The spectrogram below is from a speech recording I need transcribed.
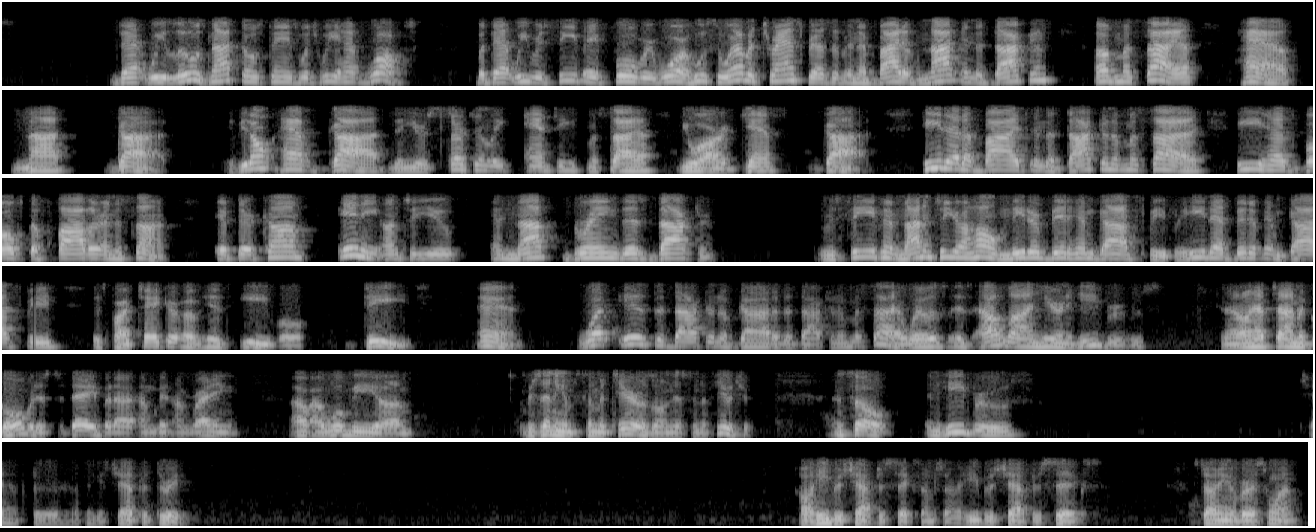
that we lose not those things which we have wrought, but that we receive a full reward. Whosoever transgresseth and abideth not in the doctrine of Messiah have not God. If you don't have God, then you're certainly anti Messiah. You are against God. He that abides in the doctrine of Messiah, he has both the Father and the Son. If there come any unto you and not bring this doctrine, receive him not into your home, neither bid him Godspeed. For he that biddeth him Godspeed is partaker of his evil deeds. And what is the doctrine of God or the doctrine of Messiah? Well, it's, it's outlined here in Hebrews, and I don't have time to go over this today, but I, am writing, I, I will be um, presenting some materials on this in the future. And so in Hebrews, chapter, I think it's chapter 3. Oh, Hebrews chapter 6, I'm sorry. Hebrews chapter 6, starting in verse 1.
